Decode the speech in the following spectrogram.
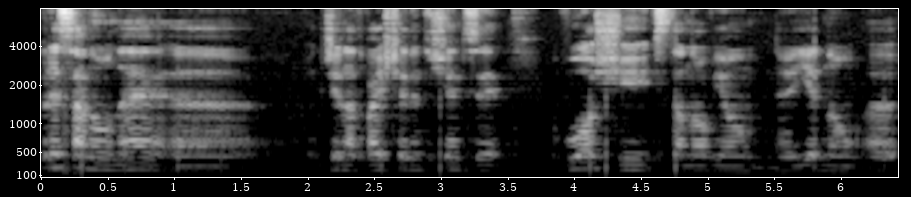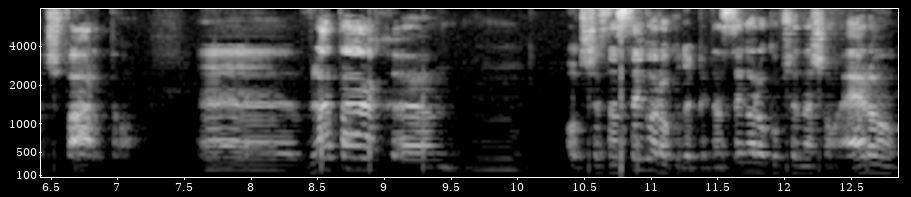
Bressanone, e, gdzie na 21 tysięcy Włosi stanowią e, jedną e, czwartą. E, w latach e, od 16 roku do 15 roku przed naszą erą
